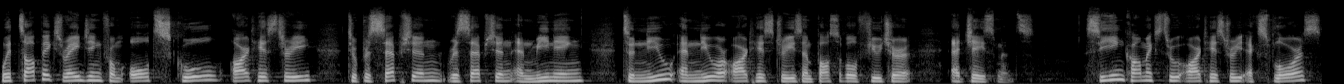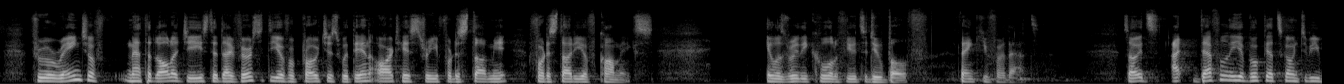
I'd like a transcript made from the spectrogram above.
With topics ranging from old school art history to perception, reception, and meaning to new and newer art histories and possible future adjacents. Seeing comics through art history explores, through a range of methodologies, the diversity of approaches within art history for the study, for the study of comics. It was really cool of you to do both. Thank you for that. So it's definitely a book that's going to be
